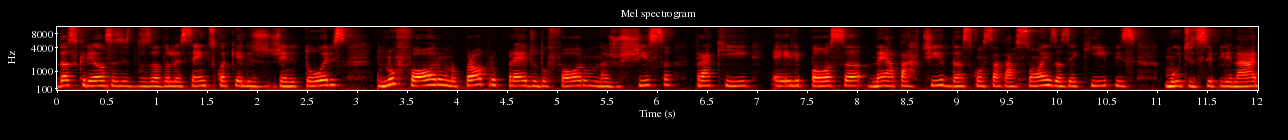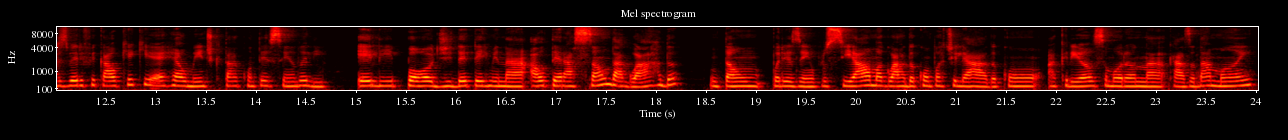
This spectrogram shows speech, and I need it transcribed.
das crianças e dos adolescentes com aqueles genitores no fórum, no próprio prédio do fórum, na justiça, para que é, ele possa, né, a partir das constatações das equipes multidisciplinares, verificar o que, que é realmente que está acontecendo ali ele pode determinar alteração da guarda. Então, por exemplo, se há uma guarda compartilhada com a criança morando na casa da mãe,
